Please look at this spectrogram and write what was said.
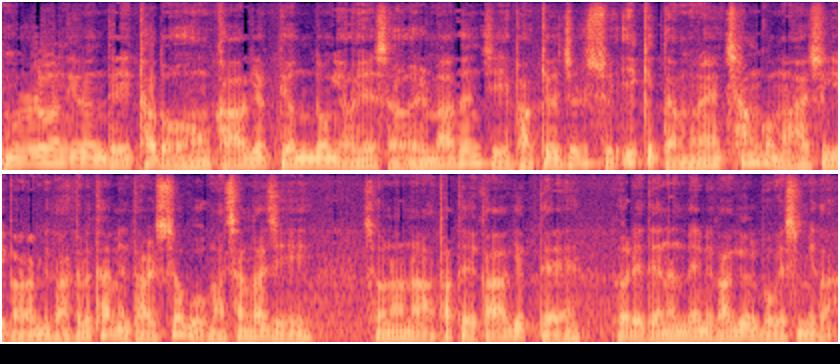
물론 이런 데이터도 가격 변동에 의해서 얼마든지 바뀌어질 수 있기 때문에 참고만 하시기 바랍니다. 그렇다면 달서구 마찬가지 전화나 아파트의 가격대 거래되는 매매 가격을 보겠습니다.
